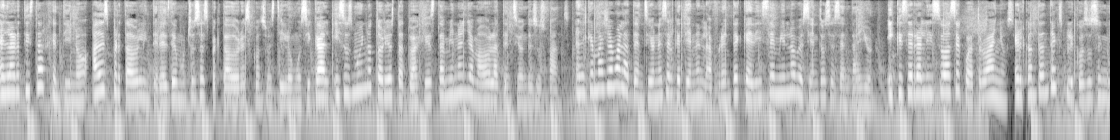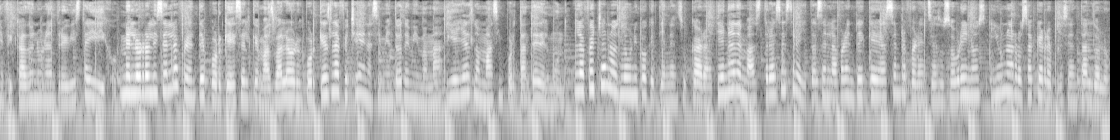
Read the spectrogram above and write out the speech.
El artista argentino ha despertado el interés de muchos espectadores con su estilo musical, y sus muy notorios tatuajes también han llamado la atención de sus fans. El que más llama la atención es el que tiene en la frente que dice 1961, y que se realizó hace cuatro años. El cantante explicó su significado en una entrevista y dijo, me lo realicé en la frente porque es el que más valoro, porque es la fecha de nacimiento de mi mamá, y ella es lo más importante del mundo. La fecha no es lo único que tiene en su cara, tiene además tres estrellitas en la frente que hacen referencia a sus sobrinos y una rosa que representa el dolor.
